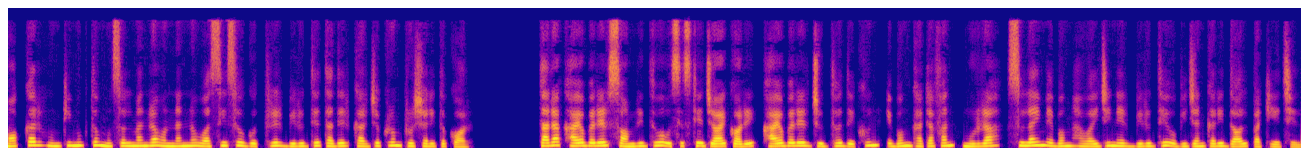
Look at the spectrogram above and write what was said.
মক্কার হুমকিমুক্ত মুসলমানরা অন্যান্য ওয়াসিস ও গোত্রের বিরুদ্ধে তাদের কার্যক্রম প্রসারিত কর। তারা খায়বারের সমৃদ্ধ ওসিসকে জয় করে। খায়বারের যুদ্ধ দেখুন এবং ঘাটাফান, মুর্রা, সুলাইম এবং হাওয়াইজিন এর বিরুদ্ধে অভিযানকারী দল পাঠিয়েছিল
